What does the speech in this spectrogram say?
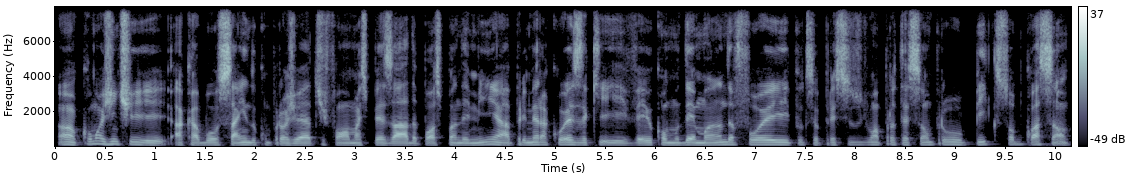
Ah, como a gente acabou saindo com o projeto de forma mais pesada pós-pandemia, a primeira coisa que veio como demanda foi: putz, eu preciso de uma proteção para o PIX sob coação.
